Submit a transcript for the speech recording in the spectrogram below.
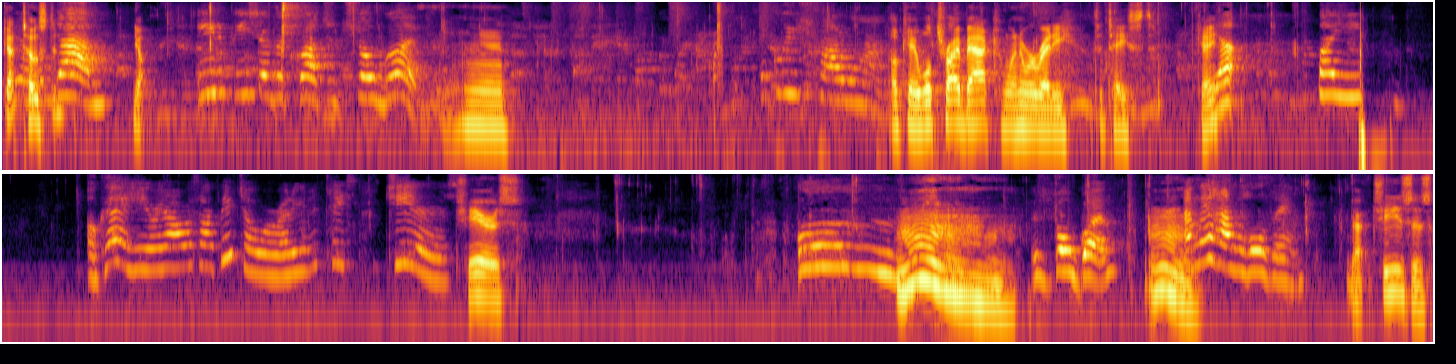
Got toasted. Dad, Yep. eat a piece of the crust. It's so good. Yeah. At least try one. Okay, we'll try back when we're ready to taste. Okay? Yep. Okay, here we are with our pizza. We're ready to taste. Cheers. Cheers. Oh, Mmm. it's so good. Mmm. I'm gonna have a whole thing. That cheese is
